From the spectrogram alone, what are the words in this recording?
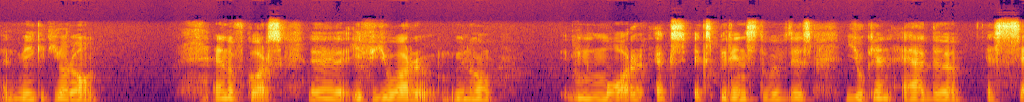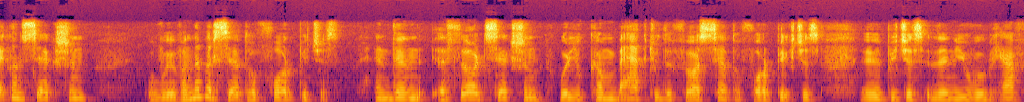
and make it your own. And of course, uh, if you are, you know, more ex- experienced with this, you can add uh, a second section with another set of four pitches. And then a third section where you come back to the first set of four pitches, uh, pitches. Then you will have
